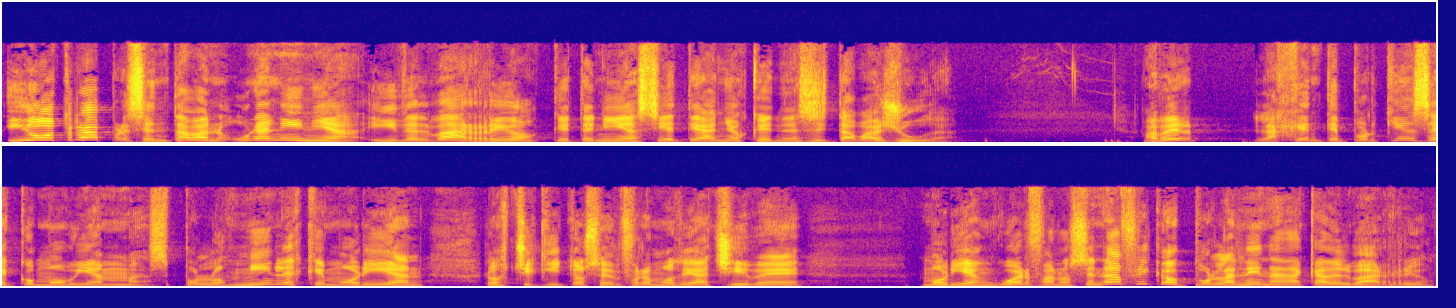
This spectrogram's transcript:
Y otra presentaban una niña y del barrio que tenía siete años que necesitaba ayuda. A ver, la gente, ¿por quién se conmovían más? ¿Por los miles que morían los chiquitos enfermos de HIV, morían huérfanos en África o por la nena de acá del barrio?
